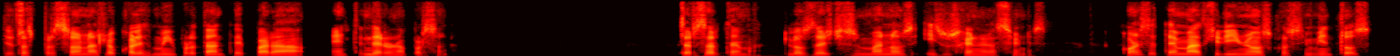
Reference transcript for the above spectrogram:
de otras personas, lo cual es muy importante para entender a una persona. Tercer tema, los derechos humanos y sus generaciones. Con este tema adquirí nuevos conocimientos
